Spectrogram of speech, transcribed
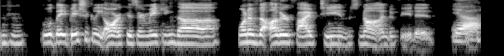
hmm Well, they basically are because they're making the one of the other five teams not undefeated. Yeah.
